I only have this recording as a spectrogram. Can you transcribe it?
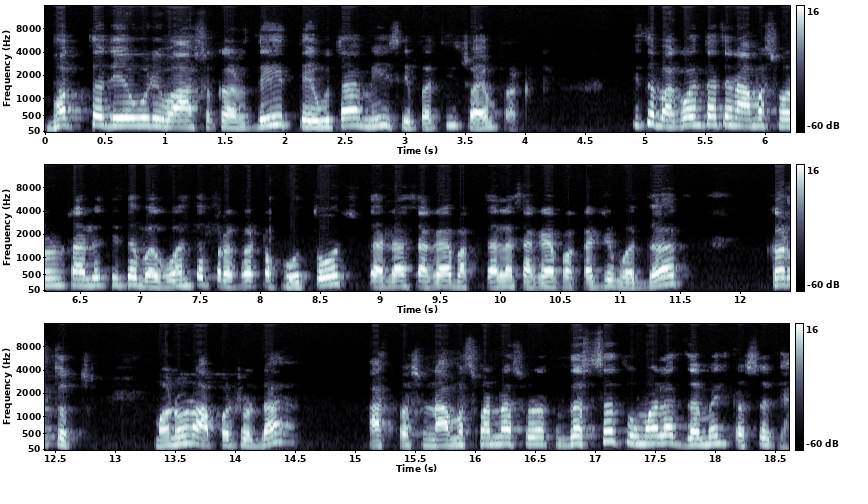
भक्त देऊनी वास करते तेवता मी श्रीपती स्वयंप्रकट तिथं भगवंताचं नामस्मरण चालू तिथं भगवंत प्रकट होतोच. त्याला सगळ्या भक्ताला सगळ्या प्रकारची मदत करतोच. म्हणून आपण सुद्धा आजपासून नामस्मरणात सुरुवात जसं तुम्हाला जमेल तसं घ्या.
